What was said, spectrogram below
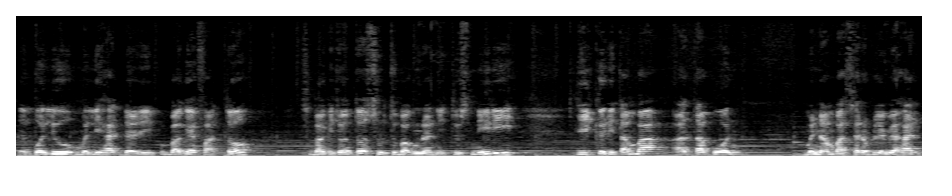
kita perlu melihat dari pelbagai faktor Sebagai contoh, struktur bangunan itu sendiri jika ditambah ataupun menambah secara berlebihan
